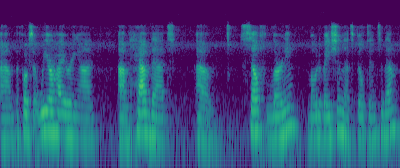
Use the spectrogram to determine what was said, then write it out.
um, the folks that we are hiring on um, have that um, self-learning motivation that's built into them,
